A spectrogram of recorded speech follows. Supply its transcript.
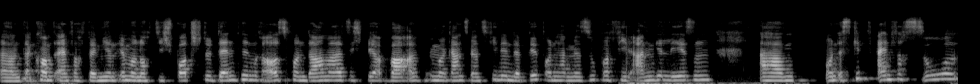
ähm, da kommt einfach bei mir immer noch die Sportstudentin raus von damals. Ich war immer ganz, ganz viel in der Bib und habe mir super viel angelesen. Ähm, und es gibt einfach so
